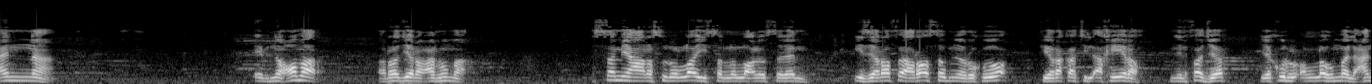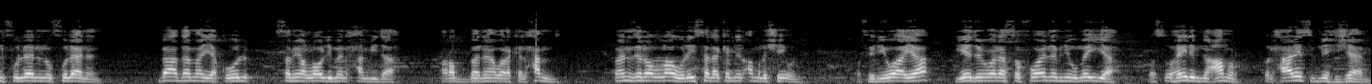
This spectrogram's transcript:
أن ابن عمر رضي الله عنهما سمع رسول الله صلى الله عليه وسلم إذا رفع رأسه من الركوع في ركعة الأخيرة من الفجر يقول اللهم لعن فلانا وفلانا. بعدما يقول سمع الله لمن حمده ربنا ولك الحمد. فأنزل الله ليس لك من الأمر شيء. وفي رواية يدعو على صفوان بن أمية وسهيل بن عمرو والحارث بن هجام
